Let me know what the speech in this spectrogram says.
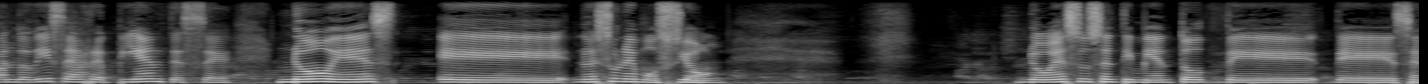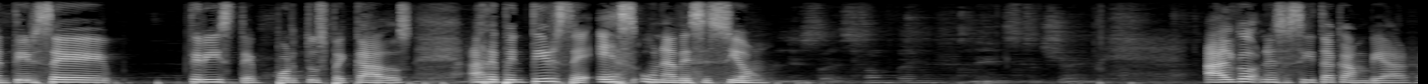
Cuando dice arrepiéntese, no es, eh, no es una emoción, no es un sentimiento de, de sentirse triste por tus pecados. Arrepentirse es una decisión. Algo necesita cambiar.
